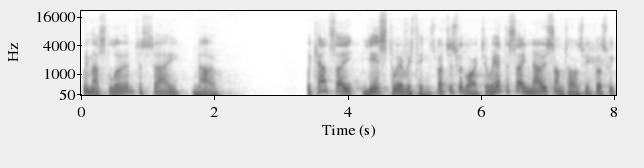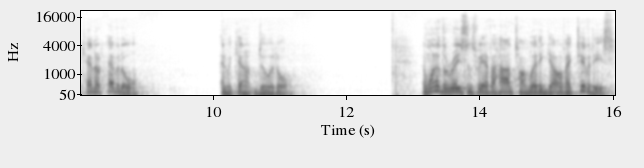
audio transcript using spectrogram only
we must learn to say no. We can't say yes to everything as much as we'd like to. We have to say no sometimes because we cannot have it all and we cannot do it all. And one of the reasons we have a hard time letting go of activities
